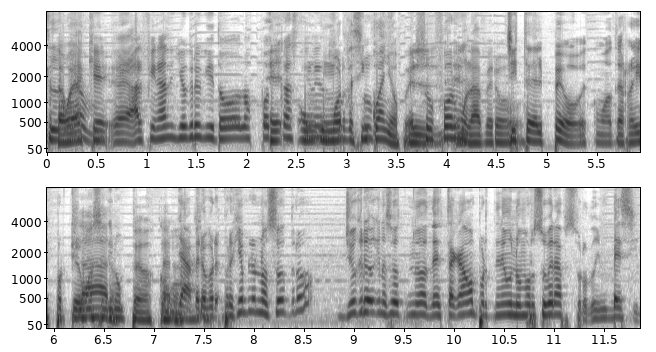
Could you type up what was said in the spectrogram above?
la wea wea, es que eh, al final yo creo que todos los Eh, podcasts un tienen humor su- de 5 su- años. El, su fórmula, el pero. chiste del peo. Es como te reís porque el Claro, weón se un peo. Es como, claro. Ya, pero por, por ejemplo nosotros, yo creo que nosotros nos destacamos por tener un humor súper absurdo, imbécil.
